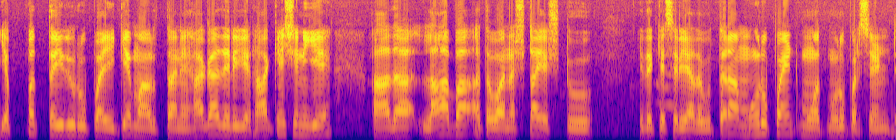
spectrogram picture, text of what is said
ಎಪ್ಪತ್ತೈದು ರೂಪಾಯಿಗೆ ಮಾರುತ್ತಾನೆ. ಹಾಗಾದರೆ ರಾಕೇಶನಿಗೆ ಆದ ಲಾಭ ಅಥವಾ ನಷ್ಟ ಎಷ್ಟು? ಇದಕ್ಕೆ ಸರಿಯಾದ ಉತ್ತರ ಮೂರು ಪಾಯಿಂಟ್ ಮೂವತ್ತ್ಮೂರು ಪರ್ಸೆಂಟ್.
